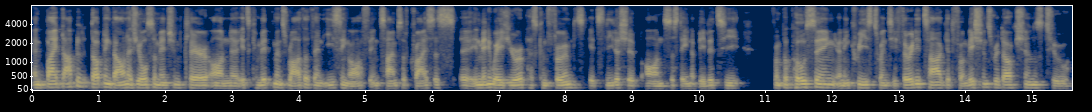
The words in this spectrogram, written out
And by doubling down, as you also mentioned, Claire, on uh, its commitments rather than easing off in times of crisis, uh, in many ways, Europe has confirmed its leadership on sustainability from proposing an increased 2030 target for emissions reductions to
